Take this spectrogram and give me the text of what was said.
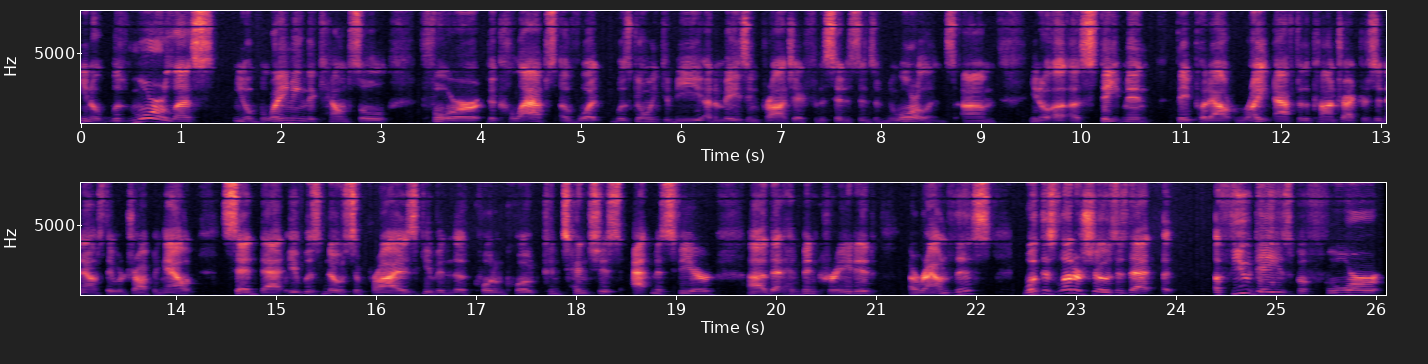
you know, was more or less, you know, blaming the council for the collapse of what was going to be an amazing project for the citizens of New Orleans. Um, you know, a, a statement they put out right after the contractors announced they were dropping out said that it was no surprise given the quote unquote contentious atmosphere uh, that had been created around this. What this letter shows is that a, few days before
